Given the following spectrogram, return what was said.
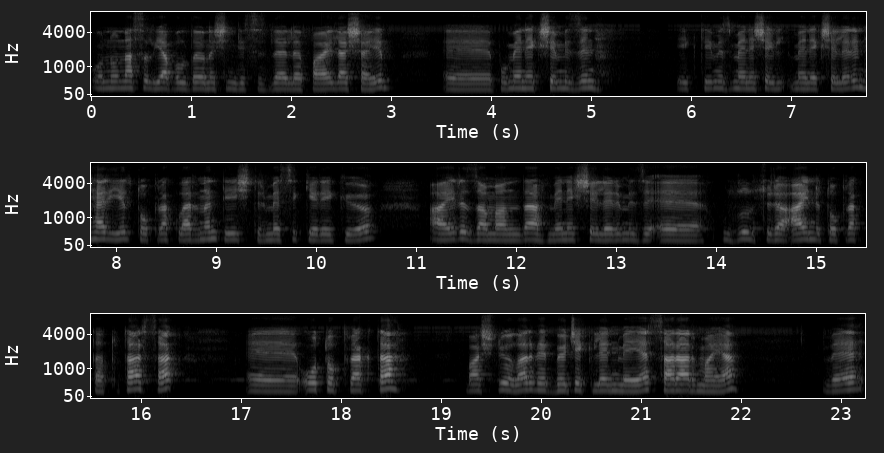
Onu nasıl yapıldığını şimdi sizlerle paylaşayım. E, bu menekşemizin Ektiğimiz menekşe, menekşelerin her yıl topraklarının değiştirmesi gerekiyor. Ayrı zamanda menekşelerimizi e, uzun süre aynı toprakta tutarsak e, o toprakta başlıyorlar ve böceklenmeye, sararmaya ve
